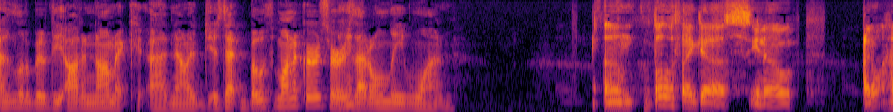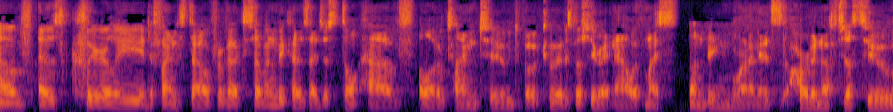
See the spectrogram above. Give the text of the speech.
a little bit of the autonomic. Uh, now, is that both monikers or is that only one? Um, both, I guess. You know, I don't have as clearly a defined style for Vex 7 because I just don't have a lot of time to devote to it, especially right now with my son being born. I mean, it's hard enough just to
